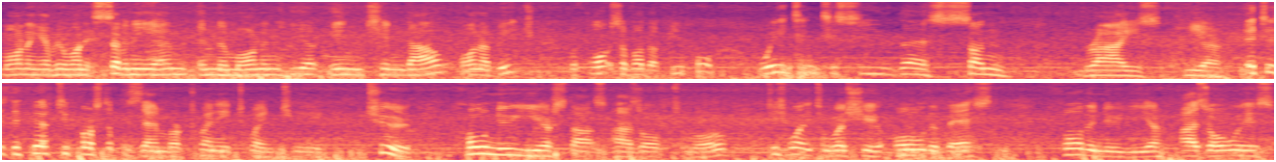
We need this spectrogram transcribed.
Morning everyone, it's 7am in the morning here in Qingdao on a beach with lots of other people waiting to see the sun rise here. It is the 31st of December 2022. Whole new year starts as of tomorrow. Just wanted to wish you all the best for the new year. As always,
